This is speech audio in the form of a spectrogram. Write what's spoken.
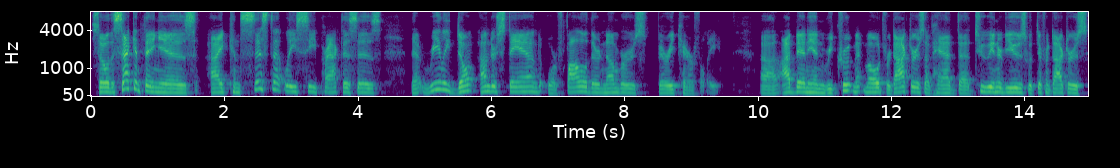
So the second thing is I consistently see practices that really don't understand or follow their numbers very carefully. Uh, I've been in recruitment mode for doctors. I've had uh, two interviews with different doctors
